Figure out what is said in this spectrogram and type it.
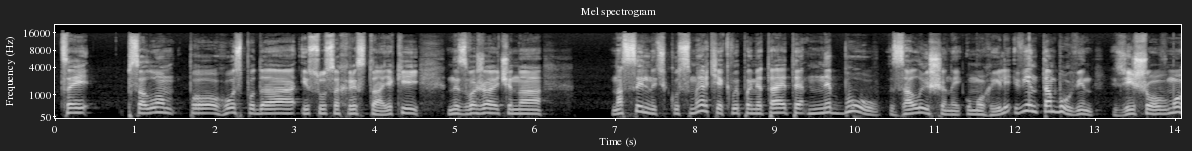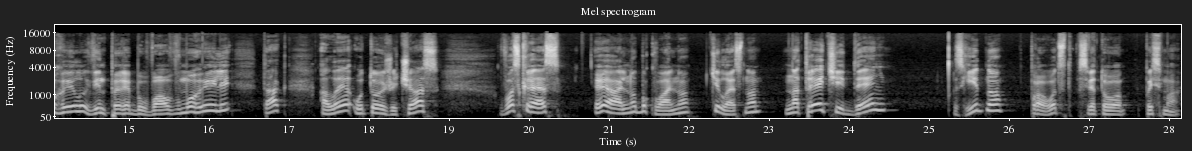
Цей псалом про Господа Ісуса Христа, який, незважаючи на насильницьку смерть, як ви пам'ятаєте, не був залишений у могилі. Він там був, він зійшов в могилу, він перебував в могилі, так? але у той же час воскрес реально, буквально, тілесно, на третій день згідно пророцтв Святого Письма.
